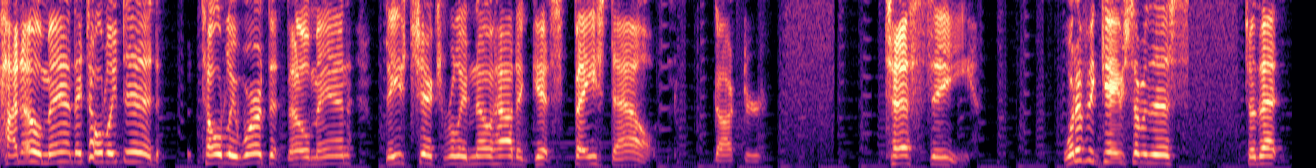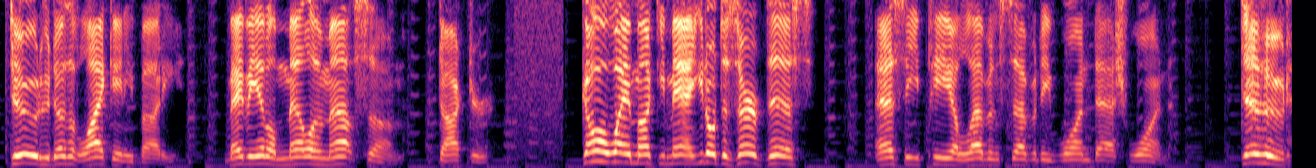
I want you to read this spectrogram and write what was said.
I know, man, they totally did. Totally worth it, though, man. These chicks really know how to get spaced out. Doctor. Test C. What if it gave some of this to that dude who doesn't like anybody? Maybe it'll mellow him out some. Doctor. Go away, monkey man, you don't deserve this. SCP-1171-1 Dude,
